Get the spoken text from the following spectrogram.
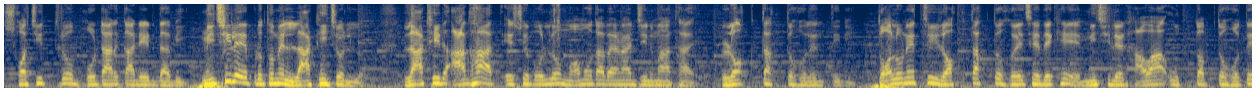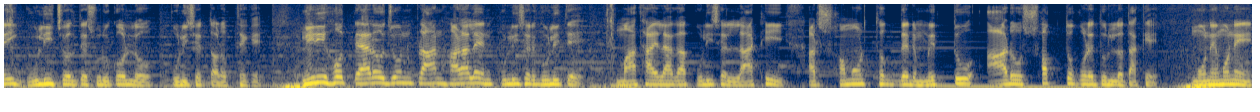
সচিত্র ভোটার কার্ডের দাবি। মিছিলে প্রথমে লাঠি চলল। লাঠির আঘাত এসে পড়ল মমতা ব্যানার্জির মাথায়। রক্তাক্ত হলেন তিনি। দলনেত্রী রক্তাক্ত হয়েছে দেখে মিছিলের হাওয়া উত্তপ্ত হতেই গুলি চলতে শুরু করল পুলিশের তরফ থেকে। নিরীহ তেরো জন প্রাণ হারালেন পুলিশের গুলিতে। মাথায় লাগা পুলিশের লাঠি আর সমর্থকদের মৃত্যু আরও শক্ত করে তুলল তাকে। মনে মনে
